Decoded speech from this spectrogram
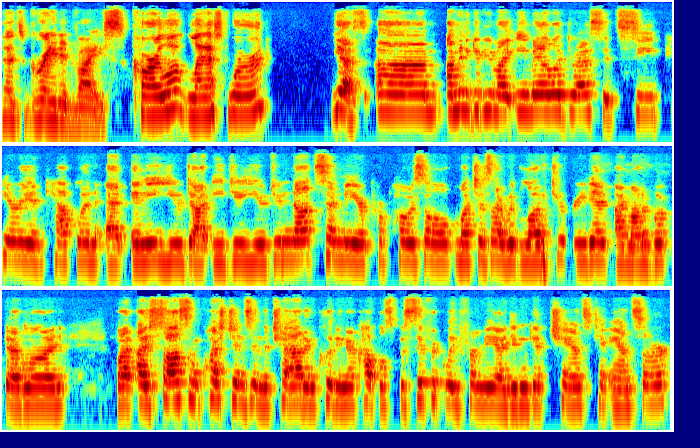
That's great advice. Carla, last word. Yes, um, I'm going to give you my email address. It's c period kaplan at neu.edu. Do not send me your proposal, much as I would love to read it. I'm on a book deadline. But I saw some questions in the chat, including a couple specifically for me I didn't get a chance to answer.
